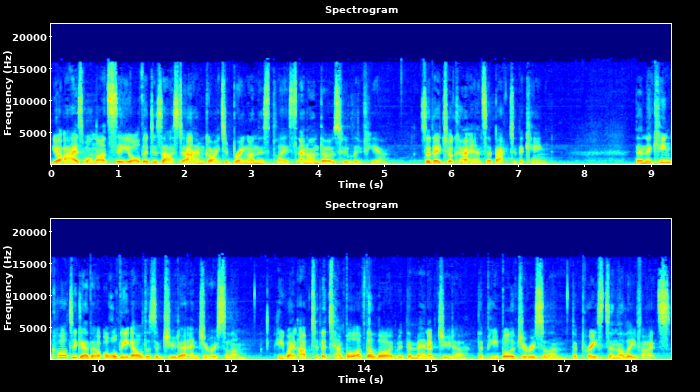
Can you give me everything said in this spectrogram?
Your eyes will not see all the disaster I am going to bring on this place and on those who live here. So they took her answer back to the king. Then the king called together all the elders of Judah and Jerusalem. He went up to the temple of the Lord with the men of Judah, the people of Jerusalem, the priests and the Levites,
